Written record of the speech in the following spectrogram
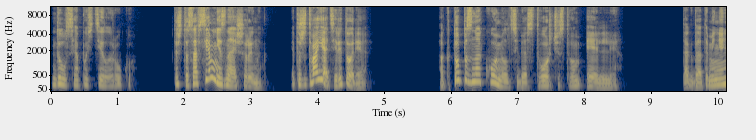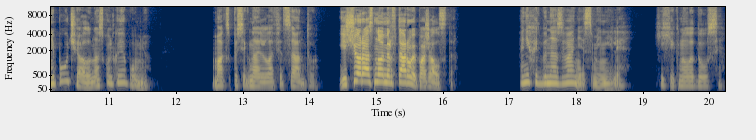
Дулси опустила руку. «Ты что, совсем не знаешь рынок? Это же твоя территория. А кто познакомил тебя с творчеством Элли? Тогда ты меня не поучала, насколько я помню. Макс посигналил официанту. «Еще раз номер второй, пожалуйста!» Они хоть бы название сменили. — хихикнула Дулси.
